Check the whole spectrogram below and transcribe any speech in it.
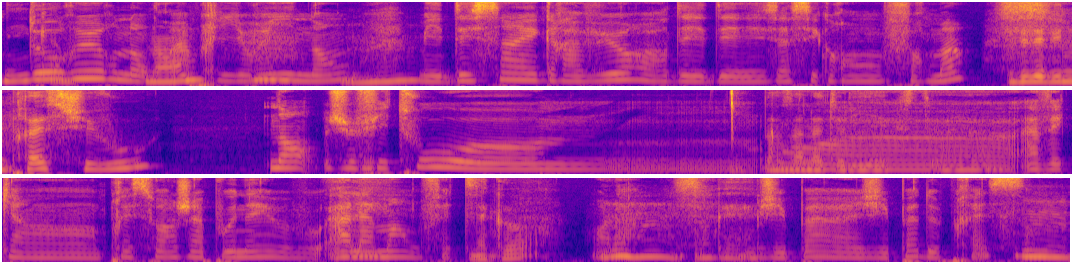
dorure non, a priori non. Mhm. mais dessin et gravure des, des assez grands formats. Vous avez une presse chez vous? Non, je fais tout dans un atelier extérieur avec un pressoir japonais à la main en fait. D'accord. Voilà. Mmh, Donc j'ai pas j'ai pas de presse. Mmh,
